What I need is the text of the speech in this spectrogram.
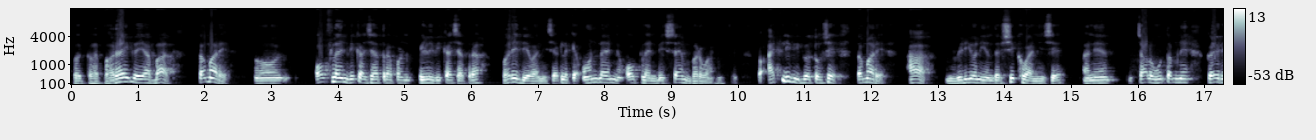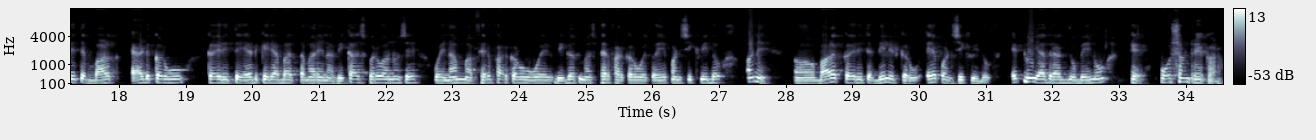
ભરાઈ ગયા બાદ તમારે ઓફલાઈન વિકાસ યાત્રા પણ પીળી વિકાસ યાત્રા ભરી દેવાની છે. એટલે કે ઓનલાઈન ને ઓફલાઈન બે સેમ ભરવાનું છે. તો આટલી વિગતો છે. તમારે આ વિડીયોની અંદર શીખવાની છે અને ચાલો હું તમને કઈ રીતે બાળક એડ કરવું, કઈ રીતે એડ કર્યા બાદ તમારે એના વિકાસ ભરવાનો છે, કોઈ નામમાં ફેરફાર કરવો હોય, વિગતમાં ફેરફાર કરવો હોય તો એ પણ શીખવી દઉં અને બાળક કઈ રીતે ડિલીટ કરવું એ પણ શીખવી દઉં એટલું યાદ રાખજો બહેનો કે પોષણ ટ્રેકર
